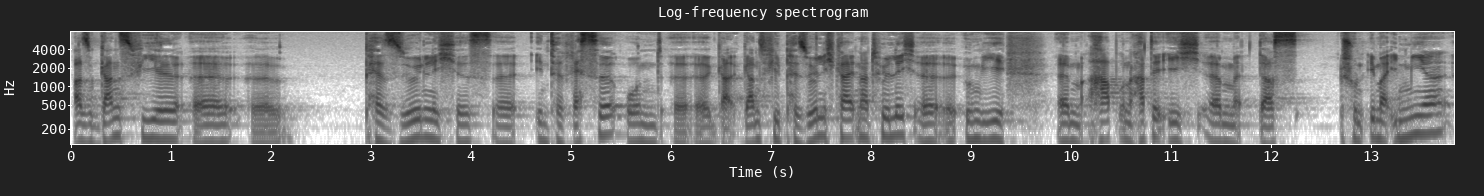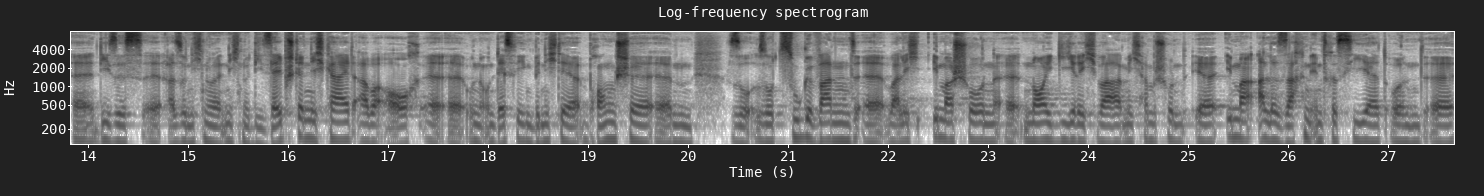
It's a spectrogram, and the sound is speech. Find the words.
also ganz viel äh, äh, persönliches äh, Interesse und äh, äh ganz viel Persönlichkeit natürlich. Äh, äh, irgendwie ähm, hab und hatte ich ähm, das schon immer in mir, äh, dieses, äh, also nicht nur, nicht nur die Selbstständigkeit, aber auch, äh, äh, und, und deswegen bin ich der Branche ähm, so, so zugewandt, äh, weil ich immer schon äh, neugierig war. Mich haben schon äh, immer alle Sachen interessiert und äh,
